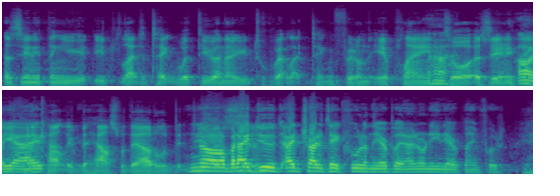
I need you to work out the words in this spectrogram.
Is there anything you, you'd like to take with you? I know you talk about like taking food on the airplanes, Uh-huh. or is there anything Oh, you yeah, I- of can't leave the house without? Or do, do No, but I do. I try to take food on the airplane. I don't eat airplane food.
